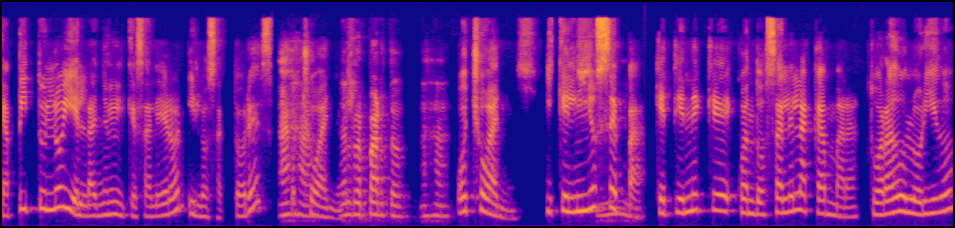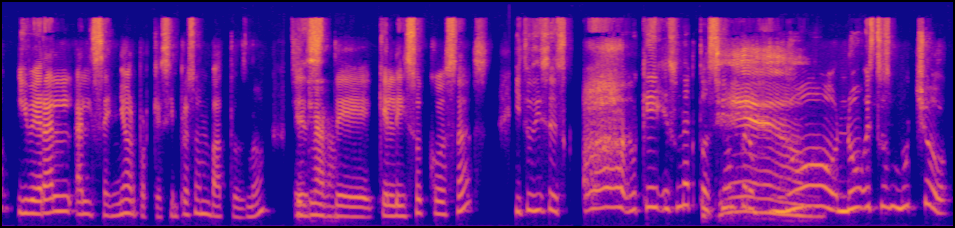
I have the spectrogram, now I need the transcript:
capítulo y el año en el que salieron y los actores, ocho años. El reparto, Ocho años. Y que el niño sepa que tiene que, cuando sale la cámara, actuar adolorido y ver al, al señor, porque siempre son vatos, ¿no? este, que le hizo cosas. Y tú dices, ah, ok, es una actuación, pero no, no, esto es mucho.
